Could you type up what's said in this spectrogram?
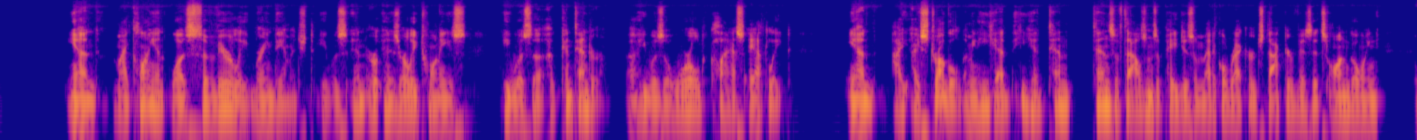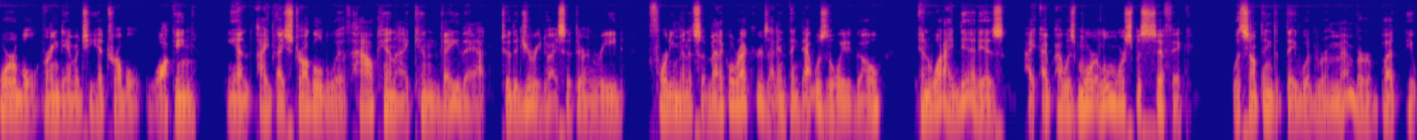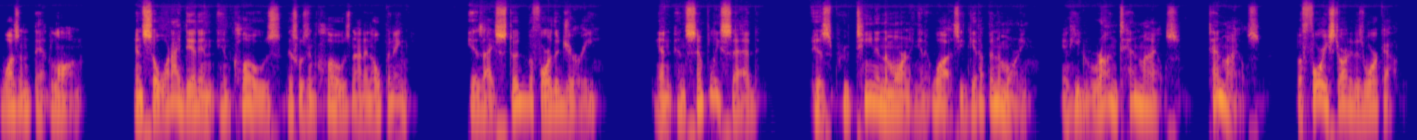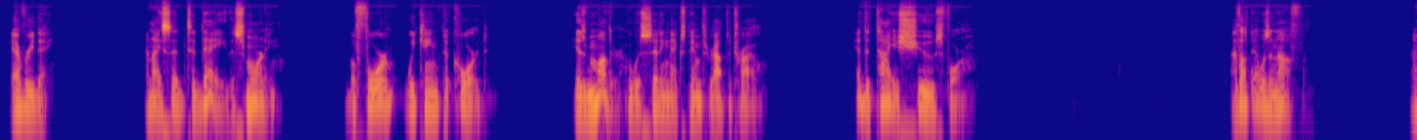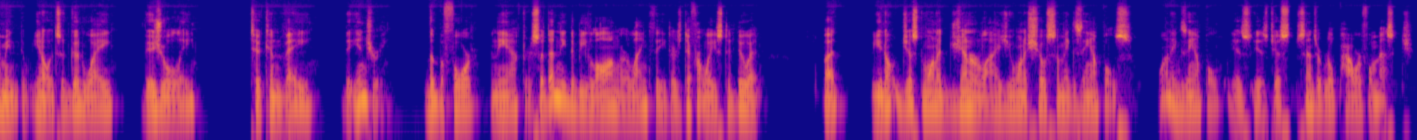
And my client was severely brain damaged. He was in, in his early 20s. He was a, a contender. Uh, he was a world class athlete. And I, I, struggled. I mean, he had he had ten, tens of thousands of pages of medical records, doctor visits, ongoing horrible brain damage. He had trouble walking. And I, I struggled with how can I convey that to the jury? Do I sit there and read 40 minutes of medical records? I didn't think that was the way to go. And what I did is I, I, I, was more a little more specific with something that they would remember, but it wasn't that long. And so what I did in, in close, this was in close, not in opening, is I stood before the jury and, and simply said his routine in the morning, and it was he'd get up in the morning and he'd run 10 miles, 10 miles before he started his workout every day. And I said, Today, this morning, before we came to court, his mother, who was sitting next to him throughout the trial, had to tie his shoes for him. I thought that was enough. I mean, you know, it's a good way visually to convey the injury, the before and the after. So it doesn't need to be long or lengthy. There's different ways to do it. But you don't just want to generalize, you want to show some examples. One example is, is just sends a real powerful message.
